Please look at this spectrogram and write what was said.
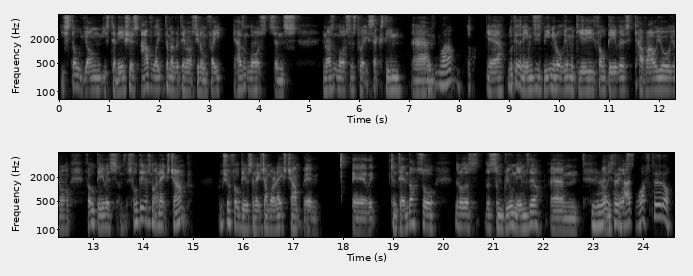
He's still young. He's tenacious. I've liked him every time I've seen him fight. He hasn't lost since you know hasn't lost since 2016. Um, one up. yeah, look at the names he's beaten. You know, Liam McGeary, Phil Davis, Carvalho. You know, Phil Davis. Is Phil Davis not an ex champ? I'm sure Phil Davis is an ex champ or an ex champ, um, uh, like contender. So you know, there's there's some real names there. Um, You really he's he had lost. lost to though.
